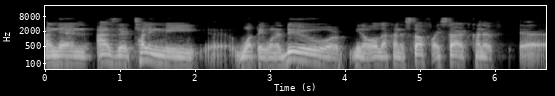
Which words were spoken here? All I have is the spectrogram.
And then as they're telling me uh, what they want to do or, you know, all that kind of stuff, I start kind of uh,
